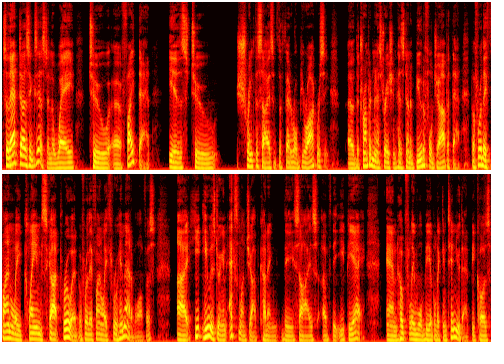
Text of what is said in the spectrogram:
So that does exist, and the way to uh, fight that is to shrink the size of the federal bureaucracy. Uh, the Trump administration has done a beautiful job at that. Before they finally claimed Scott Pruitt, before they finally threw him out of office, uh, he, he was doing an excellent job cutting the size of the EPA. And hopefully we'll be able to continue that because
